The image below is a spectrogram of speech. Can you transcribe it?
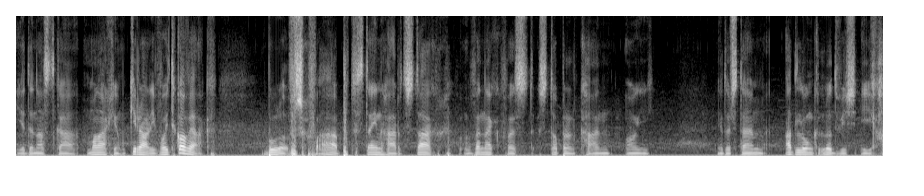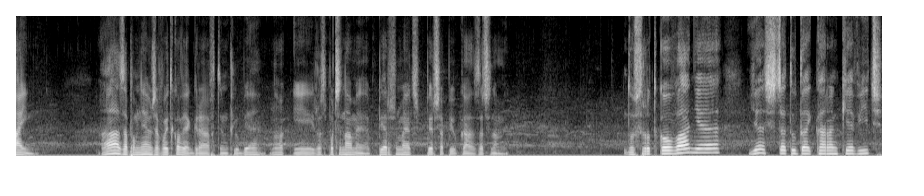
jedenastka Monachium, Kirali, Wojtkowiak, Bulow, Schwab, Steinhardt, Stach, Wenechwest, Stoppelkan, oj, nie doczytałem, Adlung, Ludwig i Hein. A, zapomniałem, że Wojtkowiak gra w tym klubie. No i rozpoczynamy. Pierwszy mecz, pierwsza piłka, zaczynamy. Dośrodkowanie. Jeszcze tutaj Karankiewicz.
